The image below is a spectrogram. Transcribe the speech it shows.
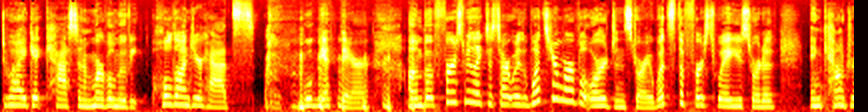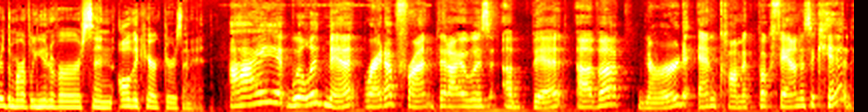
do I get cast in a Marvel movie? Hold on to your hats. We'll get there. um, but first, we like to start with what's your Marvel origin story? What's the first way you sort of encountered the Marvel universe and all the characters in it? I will admit right up front that I was a bit of a nerd and comic book fan as a kid.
